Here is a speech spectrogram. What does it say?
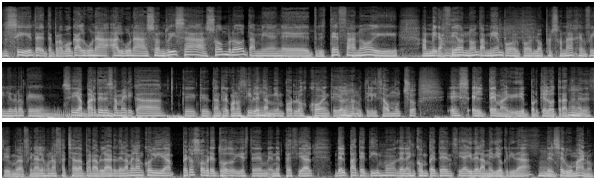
pues sí, te, te provoca alguna alguna sonrisa, asombro, también eh, tristeza, ¿no? Y Mm. admiración, ¿no? También por, por los personajes, en fin, yo creo que Sí, aparte de esa América que, que tan reconocible Mm. también por los Cohen, que ellos los Mm. han utilizado mucho, es el tema y por qué lo tratan. Mm. Es decir, al final es una fachada para hablar de la melancolía, pero sobre todo, y este en, en especial, del patetismo, de la incompetencia y de la mediocridad Mm. del ser humano.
